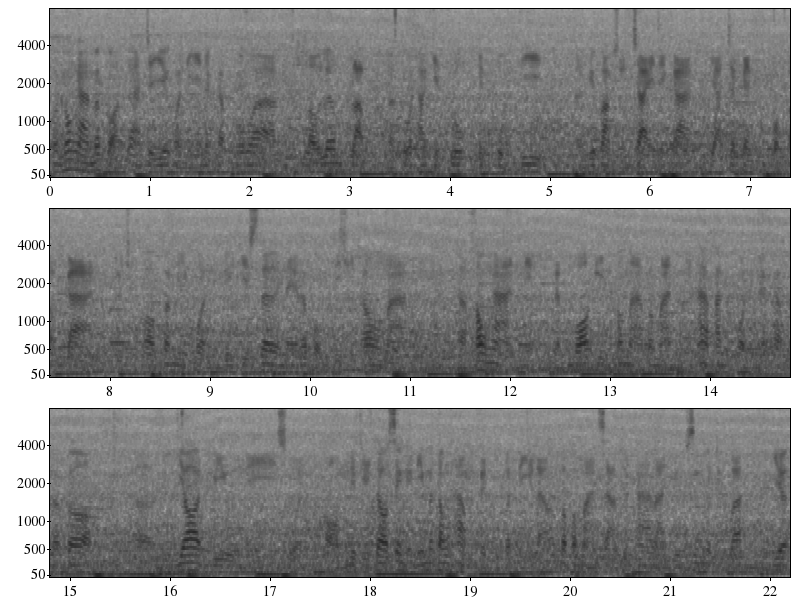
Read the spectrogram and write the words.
คนเข้างานเมื่อก่อนก็อาจจะเยอะกว่านี้นะครับ เพราะว่าเราเริ่มปรับตัว target group เป็นกลุ่มที่มีความสนใจในการอยากจะเป็นผู้ประกอบการโดยเฉพาะก็มีคนรีจิสเตอร์ในระบบดิจิทัลมาเอ่อเข้างานเนี่ยแบบ walk in เข้ามาประมาณ 5,000 คนนะครับ แล้วก็มียอดวิวในส่วนของดิจิทัลซึ่งเดี๋ยวนี้มันต้องทำเป็นปกติแล้วก็ประมาณ 3.5 ล้านวิว ซึ่งก็ถือว่าเยอะ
